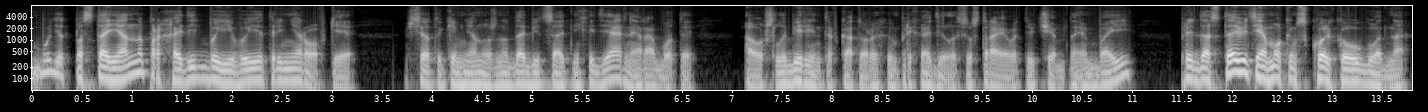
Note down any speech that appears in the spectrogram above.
будет постоянно проходить боевые тренировки. Все-таки мне нужно добиться от них идеальной работы, а уж лабиринты, в которых им приходилось устраивать учебные бои, предоставить я мог им сколько угодно,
